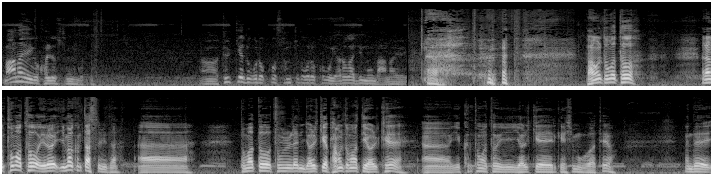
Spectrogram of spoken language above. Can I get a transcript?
많아요, 이거 걸려서 죽는 것도. 어, 들깨도 그렇고 상추도 그렇고 뭐 여러 가지 뭐 많아요. 아, 방울토마토랑 토마토 이만큼 땄습니다. 아. 토마토 둘렌 10개, 방울토마토 10개, 아, 이 큰 토마토 이 10개 이렇게 심은 것 같아요. 근데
